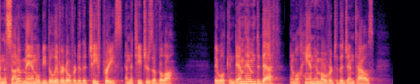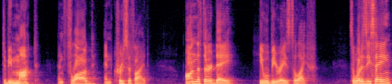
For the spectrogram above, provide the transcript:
and the Son of Man will be delivered over to the chief priests and the teachers of the law. They will condemn him to death and will hand him over to the Gentiles to be mocked and flogged and crucified. On the third day, he will be raised to life. So, what is he saying?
